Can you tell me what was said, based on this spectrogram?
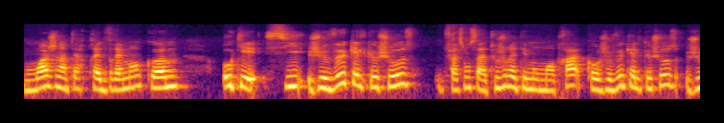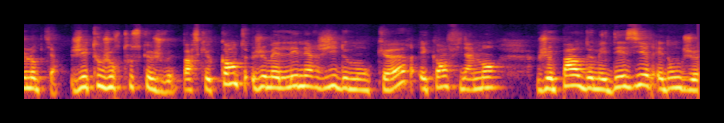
moi je l'interprète vraiment comme, ok, si je veux quelque chose, de toute façon, ça a toujours été mon mantra. Quand je veux quelque chose, je l'obtiens. J'ai toujours tout ce que je veux. Parce que quand je mets l'énergie de mon cœur et quand finalement je parle de mes désirs et donc je,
